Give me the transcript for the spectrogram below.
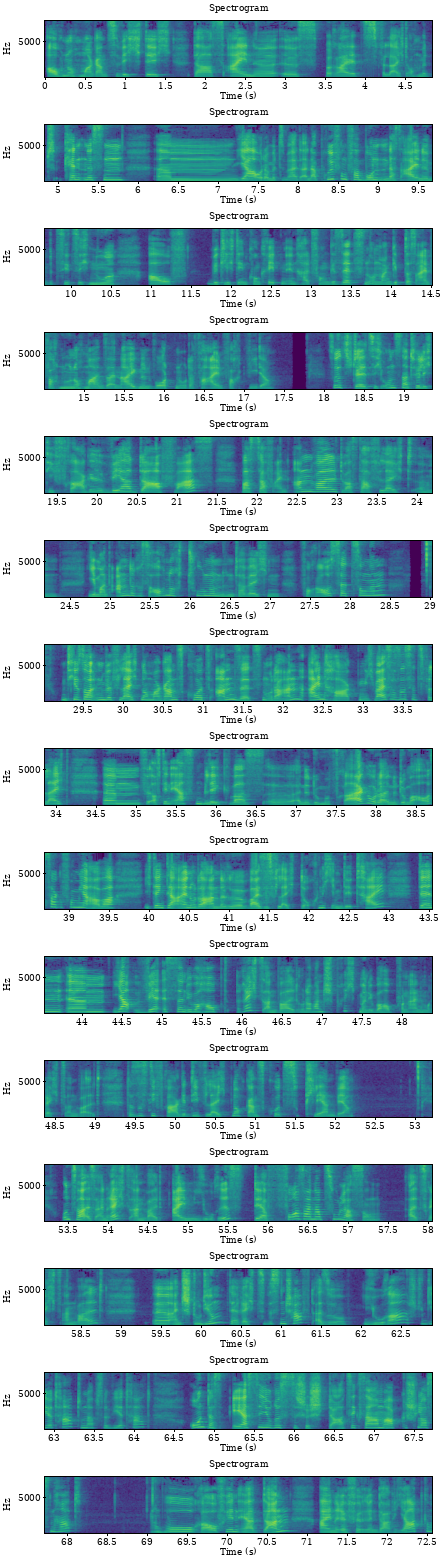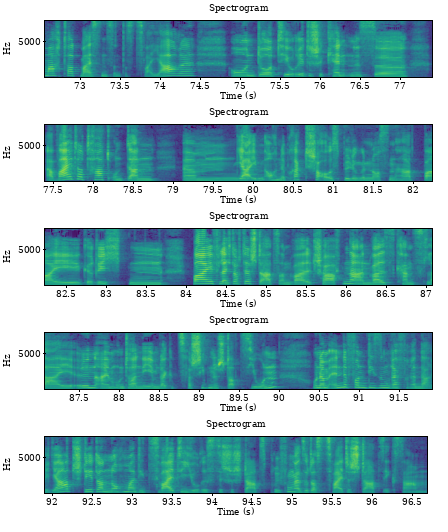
auch nochmal ganz wichtig, das eine ist bereits vielleicht auch mit Kenntnissen, ähm, ja, oder mit, mit einer Prüfung verbunden. Das eine bezieht sich nur auf wirklich den konkreten Inhalt von Gesetzen und man gibt das einfach nur nochmal in seinen eigenen Worten oder vereinfacht wieder. So, jetzt stellt sich uns natürlich die Frage, wer darf was? Was darf ein Anwalt? Was darf vielleicht ähm, jemand anderes auch noch tun und unter welchen Voraussetzungen? Und hier sollten wir vielleicht noch mal ganz kurz ansetzen oder an, einhaken. Ich weiß, das ist jetzt vielleicht ähm, für auf den ersten Blick was äh, eine dumme Frage oder eine dumme Aussage von mir, aber ich denke, der ein oder andere weiß es vielleicht doch nicht im Detail. Denn ähm, ja, wer ist denn überhaupt Rechtsanwalt oder wann spricht man überhaupt von einem Rechtsanwalt? Das ist die Frage, die vielleicht noch ganz kurz zu klären wäre. Und zwar ist ein Rechtsanwalt ein Jurist, der vor seiner Zulassung als Rechtsanwalt äh, ein Studium der Rechtswissenschaft, also Jura, studiert hat und absolviert hat und das erste juristische Staatsexamen abgeschlossen hat, woraufhin er dann ein Referendariat gemacht hat, meistens sind es zwei Jahre, und dort theoretische Kenntnisse erweitert hat und dann ähm, ja eben auch eine praktische Ausbildung genossen hat bei Gerichten, bei vielleicht auch der Staatsanwaltschaft, in der Anwaltskanzlei, in einem Unternehmen. Da gibt es verschiedene Stationen. Und am Ende von diesem Referendariat steht dann nochmal die zweite juristische Staatsprüfung, also das zweite Staatsexamen.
